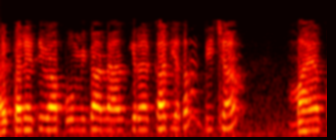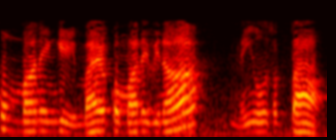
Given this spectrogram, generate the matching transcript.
वहाँ भूमिका में कहा दिया था ना पीछे माया को मानेंगे, माया को माने बिना नहीं हो सकता।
